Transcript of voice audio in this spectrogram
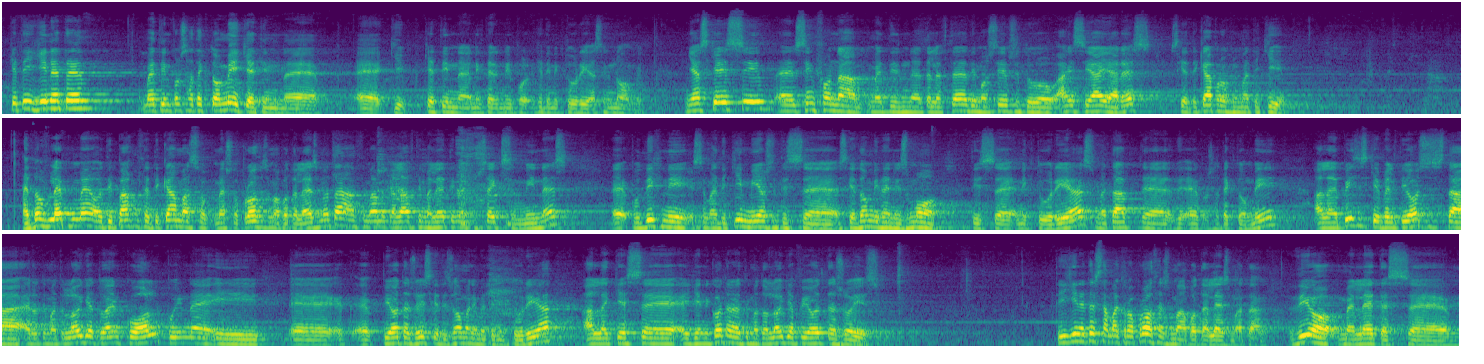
Και τι γίνεται με την προστατεκτομή και την ε, ε, ΚΙΠ και την, ε, νυχτερινή, και την νυχτουρία, συγγνώμη. Μια σχέση, ε, σύμφωνα με την ε, τελευταία δημοσίευση του ICIRS, σχετικά προβληματική. Εδώ βλέπουμε ότι υπάρχουν θετικά μεσοπρόθεσμα αποτελέσματα. Αν θυμάμαι καλά, αυτή η μελέτη είναι στους 6 μήνες, ε, που δείχνει σημαντική μείωση της σχεδόν μηδενισμό της νικτουρίας μετά την προστατεκτομή, αλλά επίσης και βελτιώσεις στα ερωτηματολόγια του NCOL, που είναι η ε, ποιότητα ζωής σχετιζόμενη με την νικτουρία, αλλά και σε γενικότερα ερωτηματολόγια ποιότητα ζωής. Τι γίνεται στα μακροπρόθεσμα αποτελέσματα; Δύο μελέτες ε,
